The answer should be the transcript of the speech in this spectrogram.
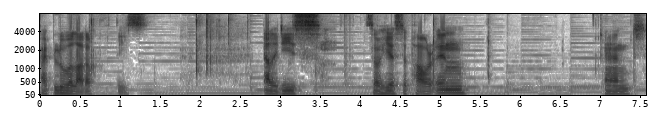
I blew a lot of these LEDs. So here's the power in and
